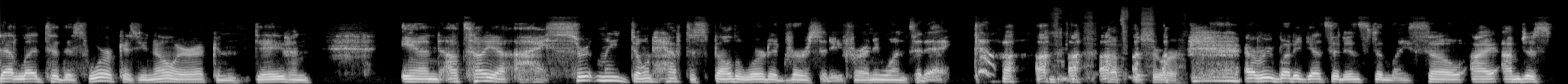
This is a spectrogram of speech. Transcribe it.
that led to this work, as you know, Eric and Dave, and and I'll tell you, I certainly don't have to spell the word adversity for anyone today. That's for sure. Everybody gets it instantly. So I, I'm just,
